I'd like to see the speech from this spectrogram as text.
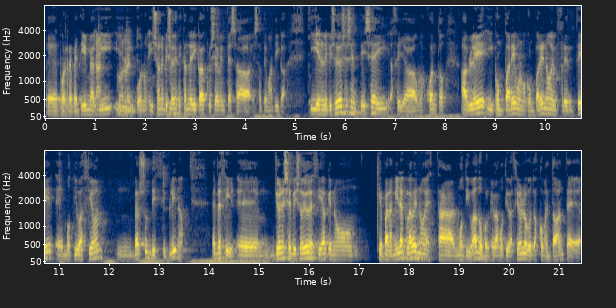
eh, pues repetirme aquí y bueno y son episodios que están dedicados exclusivamente a esa, esa temática y en el episodio 66 hace ya unos cuantos hablé y comparé bueno comparé no enfrenté eh, motivación versus disciplina es decir eh, yo en ese episodio decía que no que para mí la clave no es estar motivado, porque la motivación es lo que tú has comentado antes.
